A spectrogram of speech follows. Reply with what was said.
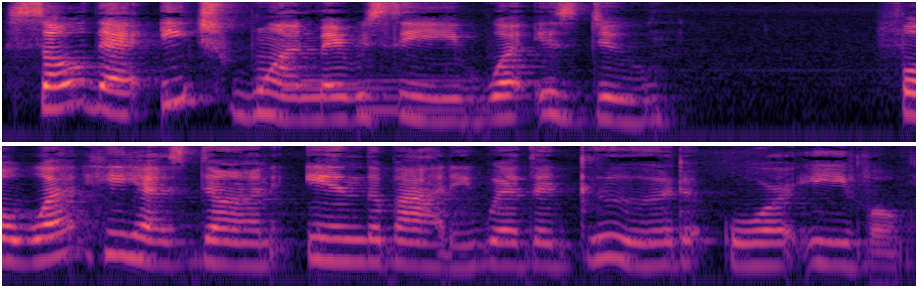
so that each one may receive what is due for what he has done in the body, whether good or evil.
